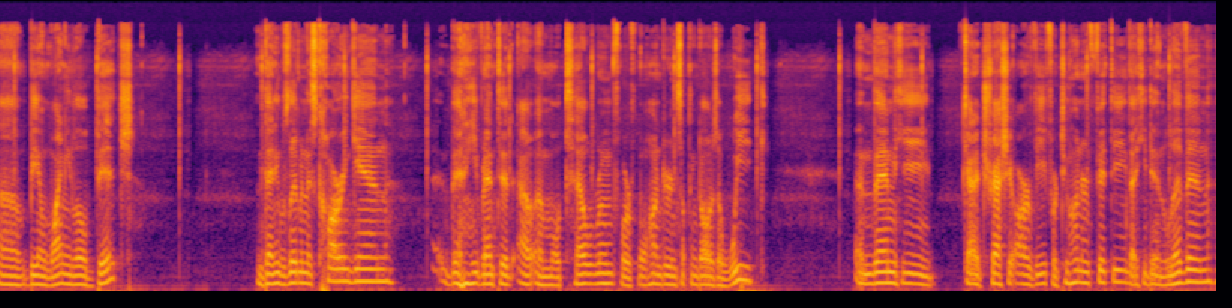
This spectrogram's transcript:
uh, being a whiny little bitch. And then he was living in his car again. Then he rented out a motel room for 400 and something dollars a week. And then he got a trashy RV for 250 that he didn't live in.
